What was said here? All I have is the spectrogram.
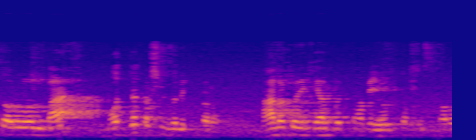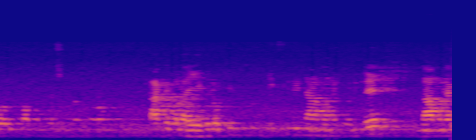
ত্বরণ বা মধ্যাকর্ষণ জনিত ত্বরণ। ভালো করে খেয়াল করতে হবে অভিকর্ষ ত্বরণ বা মধ্যাকর্ষণ ত্বরণ, কাকে বলা হয়? এগুলো কিন্তু ডিগ্রি না মনে করলে না মনে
